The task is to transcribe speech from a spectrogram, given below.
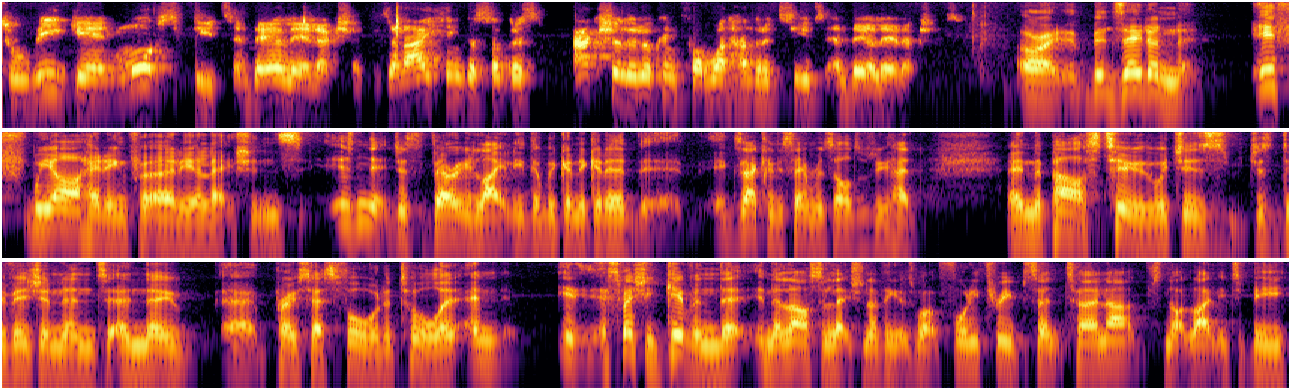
to regain more seats in the early elections. And I think the Sadr is actually looking for 100 seats in the early elections. All right, but Zeidon, if we are heading for early elections, isn't it just very likely that we're going to get a, exactly the same results as we had in the past too, which is just division and, and no uh, process forward at all? And, and especially given that in the last election, I think it was what 43% turnout. It's not likely to be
